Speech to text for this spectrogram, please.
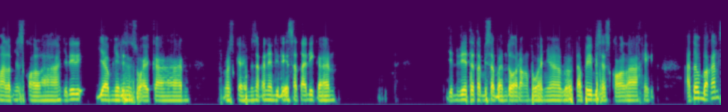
malamnya sekolah. Jadi jamnya disesuaikan terus kayak misalkan yang di desa tadi kan jadi dia tetap bisa bantu orang tuanya loh tapi bisa sekolah kayak gitu. Atau bahkan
